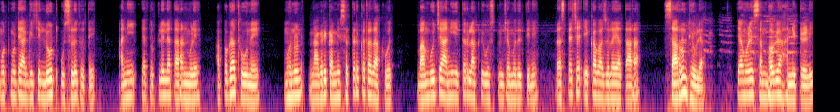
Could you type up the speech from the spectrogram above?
मोठमोठे आगीचे लोट उसळत होते आणि या तुटलेल्या तारांमुळे अपघात होऊ नये म्हणून नागरिकांनी सतर्कता दाखवत बांबूच्या आणि इतर लाकडी वस्तूंच्या मदतीने रस्त्याच्या एका बाजूला या तारा सारून ठेवल्या. त्यामुळे संभाव्य हानी टळली.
